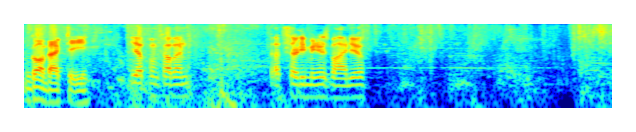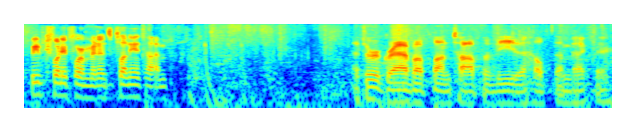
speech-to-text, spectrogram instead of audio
I'm going back to E. Yep, I'm coming. That's 30 meters behind you. We have 24 minutes, plenty of time. I threw a grab up on top of E to help them back there.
